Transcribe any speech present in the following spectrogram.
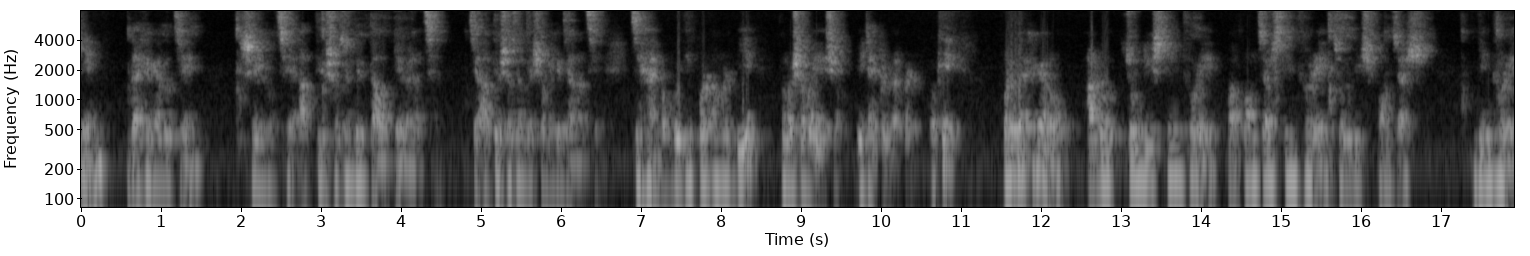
দিন দেখা গেল যে সে হচ্ছে আত্মীয় স্বজনদের দাওয়াত দিয়ে বেড়াচ্ছে। যে আত্মীয় স্বজনদের সবাইকে জানাচ্ছে যে হ্যাঁ নব্বই দিন পর আমার বিয়ে, তোমরা সবাই এসো। এই টাইপের ব্যাপার। ওকে পরে দেখা গেল আরও চল্লিশ দিন ধরে বা পঞ্চাশ দিন ধরে, চল্লিশ, পঞ্চাশ দিন ধরে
